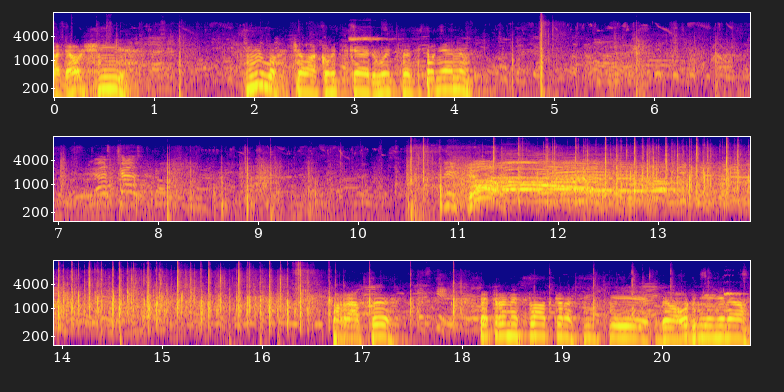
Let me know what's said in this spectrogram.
A další cíl Čelákovické dvojice splněn. Práce Petra Nesládka na síti byla odměněna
